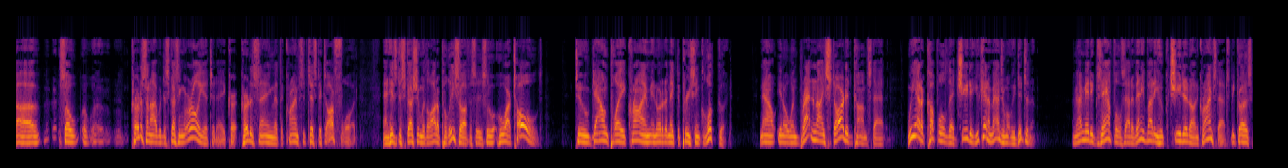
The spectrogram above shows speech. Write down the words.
Uh, so uh, Curtis and I were discussing earlier today. Cur- Curtis saying that the crime statistics are flawed, and his discussion with a lot of police officers who who are told to downplay crime in order to make the precinct look good. Now, you know, when Bratton and I started CompStat, we had a couple that cheated. You can't imagine what we did to them. I mean, I made examples out of anybody who cheated on crime stats because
